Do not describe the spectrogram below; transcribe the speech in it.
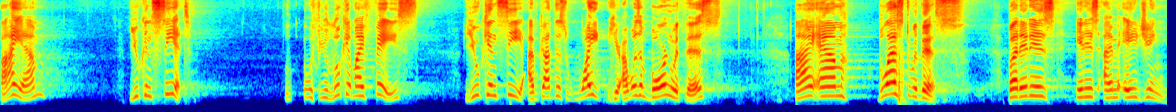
I am. You can see it. If you look at my face, you can see I've got this white here. I wasn't born with this. I am blessed with this. But it is, it is, I'm aging.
